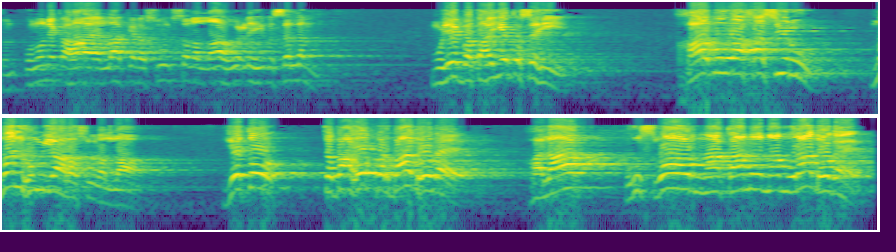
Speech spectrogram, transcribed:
تو انہوں نے کہا اللہ کے رسول صلی اللہ علیہ وسلم، مجھے بتائیے تو صحیح خوابو و خاصیرو من ہوں یا رسول اللہ؟ یہ تو تباہ و برباد ہو گئے حالات رسوا اور ناکام و نامراد ہو گئے۔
